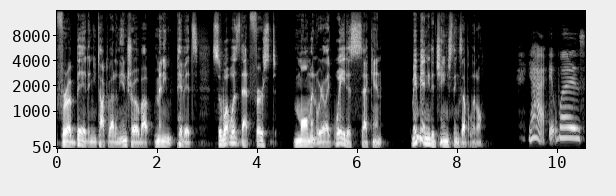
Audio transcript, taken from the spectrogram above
for a bit and you talked about in the intro about many pivots so what was that first moment where you're like wait a second maybe i need to change things up a little yeah, it was.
